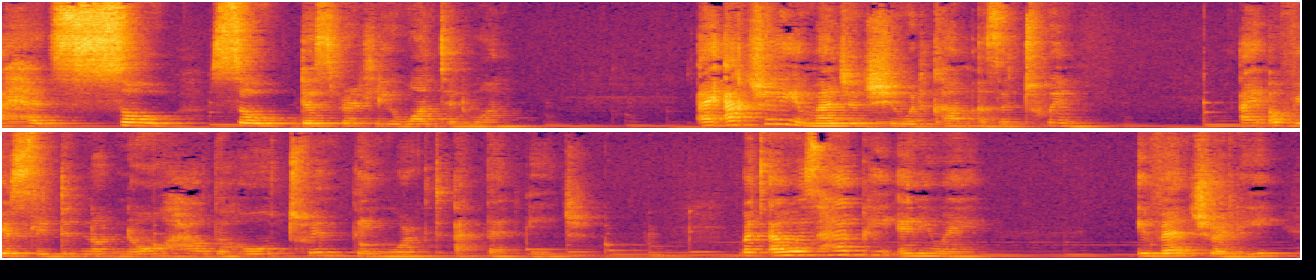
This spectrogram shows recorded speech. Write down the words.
I had so, so desperately wanted one. I actually imagined she would come as a twin. I obviously did not know how the whole twin thing worked at that age. But I was happy anyway. Eventually,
